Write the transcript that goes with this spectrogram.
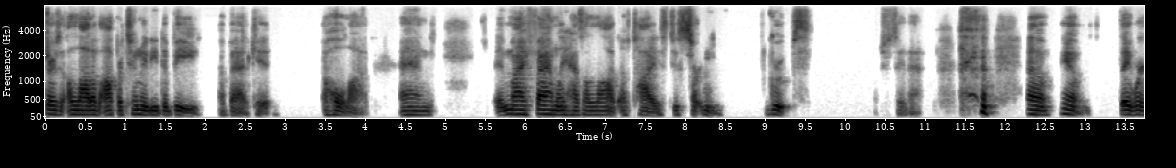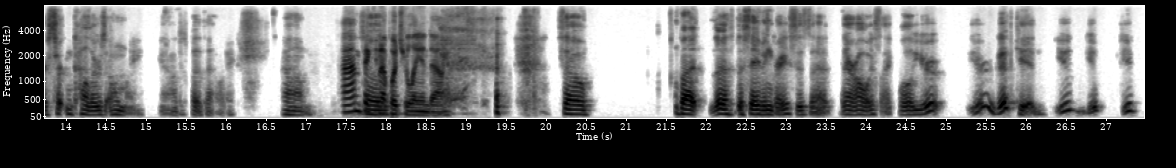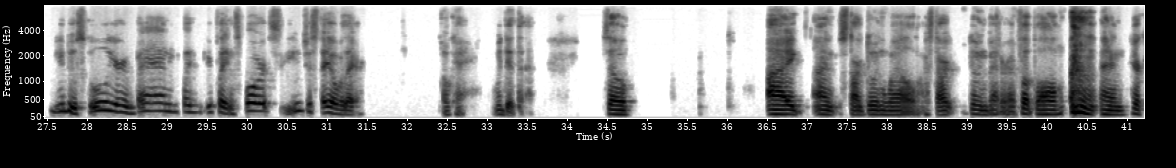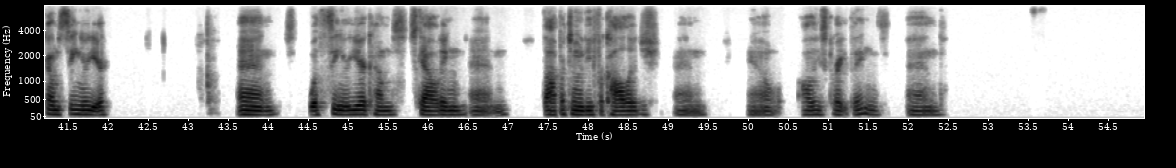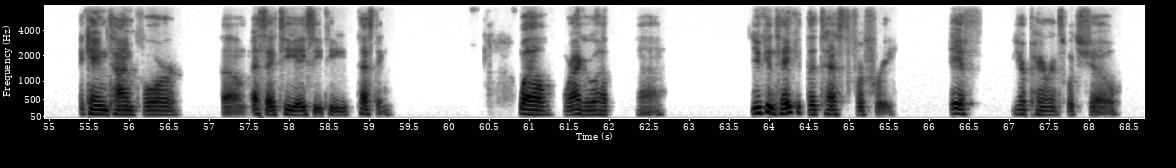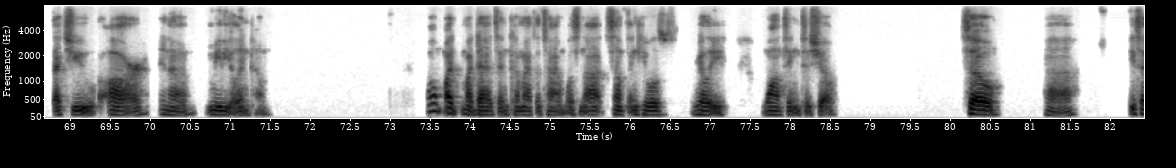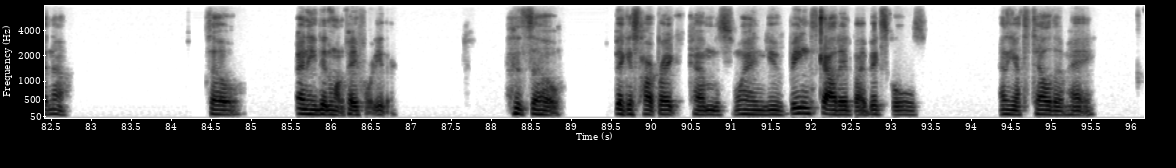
there's a lot of opportunity to be a bad kid, a whole lot, and my family has a lot of ties to certain groups. I should say that. um, you know, they wear certain colors only. You know, I'll just put it that way. Um, I'm picking so, up what you're laying down. so, but the the saving grace is that they're always like, well, you're you're a good kid. You you you you do school. You're in band. You play. You're playing sports. You just stay over there. Okay, we did that. So I I start doing well. I start doing better at football, and here comes senior year. And with senior year comes scouting and the opportunity for college, and you know all these great things. And it came time for um, SAT, ACT testing. Well, where I grew up, uh, you can take the test for free if your parents would show that you are in a medial income. Well, my, my dad's income at the time was not something he was really wanting to show. So uh, he said no. So and he didn't want to pay for it either. so, biggest heartbreak comes when you're being scouted by big schools and you have to tell them, hey,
